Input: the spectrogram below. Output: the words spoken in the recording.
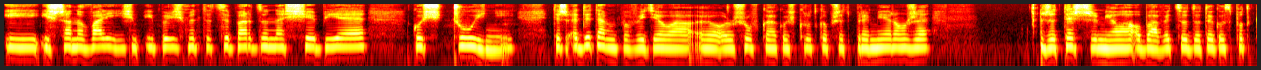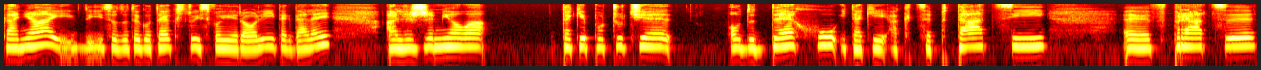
i, i szanowali i, i byliśmy tacy bardzo na siebie jakoś czujni. Też Edyta mi powiedziała, e, Olszówka jakoś krótko przed premierą, że że też miała obawy co do tego spotkania i, i co do tego tekstu i swojej roli i tak dalej, ale że miała takie poczucie oddechu i takiej akceptacji e, w pracy.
